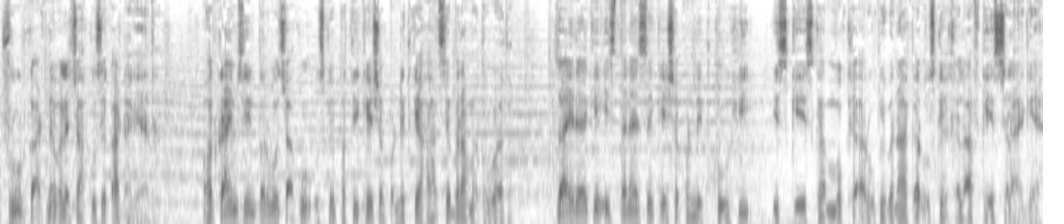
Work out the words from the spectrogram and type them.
फ्रूट काटने वाले चाकू से काटा गया था और क्राइम सीन पर वो चाकू उसके पति केशव पंडित के हाथ से बरामद हुआ था। ज़ाहिर है कि इस तरह से केशव पंडित को ही इस केस का मुख्य आरोपी बनाकर उसके खिलाफ केस चलाया गया।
